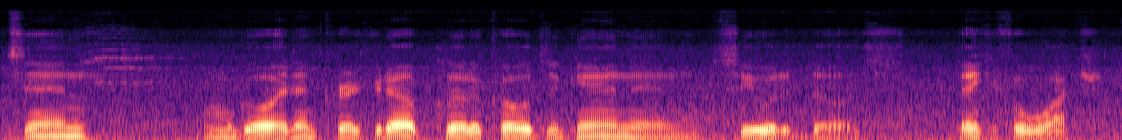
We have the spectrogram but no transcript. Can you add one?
It's in I'm gonna go ahead and crank it up clear the codes again and see what it does. Thank you for watching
